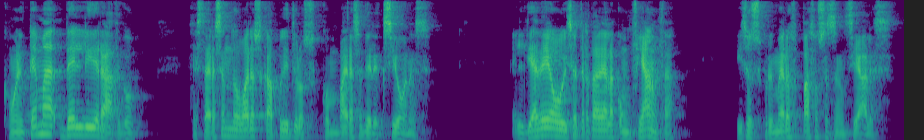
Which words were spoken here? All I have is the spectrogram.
Con el tema del liderazgo, estaré haciendo varios capítulos con varias direcciones. El día de hoy se trata de la confianza y sus primeros pasos esenciales.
